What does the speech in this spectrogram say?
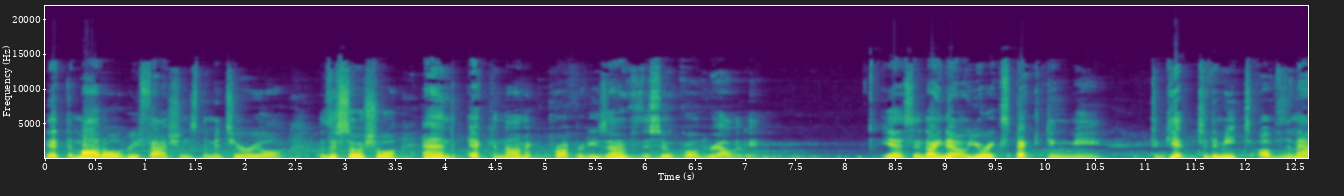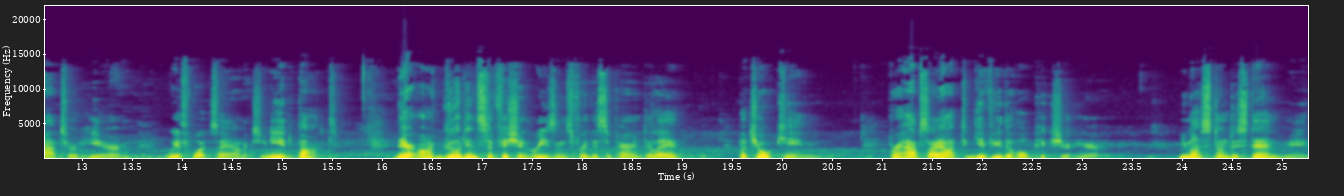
that the model refashions the material, the social, and economic properties of the so called reality. Yes, and I know you're expecting me to get to the meat of the matter here with what psionics you need, but there are good and sufficient reasons for this apparent delay. But you're keen. Perhaps I ought to give you the whole picture here. You must understand me.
